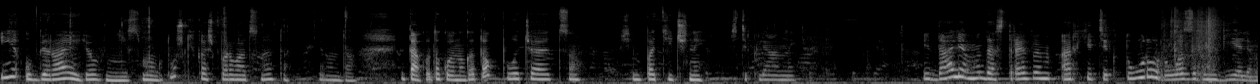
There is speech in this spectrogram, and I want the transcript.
и убираю ее вниз. Могут ушки, конечно, порваться, но это ерунда. Итак, вот такой ноготок получается. Симпатичный, стеклянный. И далее мы достраиваем архитектуру розовым гелем.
